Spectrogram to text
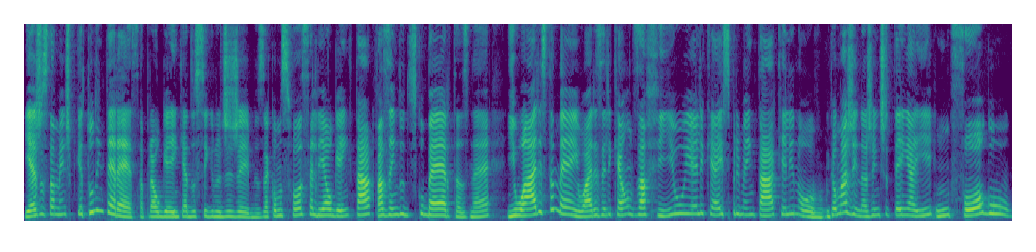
E é justamente porque tudo interessa para alguém que é do signo de Gêmeos. É como se fosse ali alguém que está fazendo descobertas, né? E o Ares também. O Ares ele quer um desafio e ele quer experimentar aquele novo. Então imagina, a gente tem aí um fogo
